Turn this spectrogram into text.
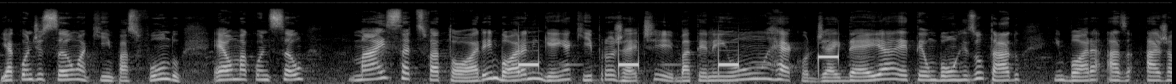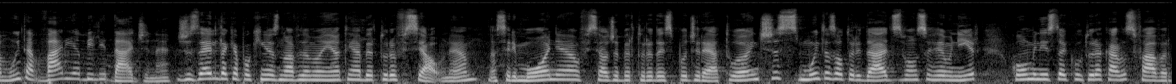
e a condição aqui em Passo Fundo é uma condição mais satisfatória, embora ninguém aqui projete bater nenhum recorde. A ideia é ter um bom resultado embora haja muita variabilidade, né? Gisele, daqui a pouquinho às nove da manhã tem a abertura oficial, né? A cerimônia oficial de abertura da Expo Direto. Antes, muitas autoridades vão se reunir com o ministro da Agricultura, Carlos Fávaro.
